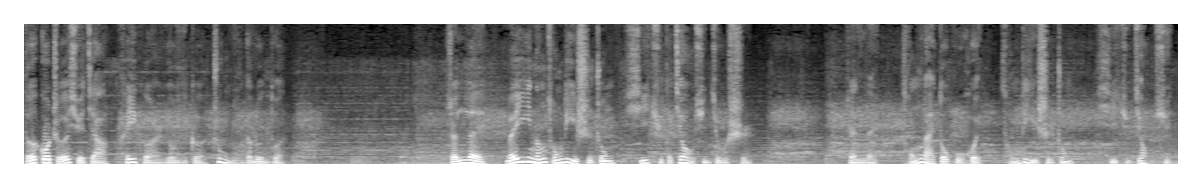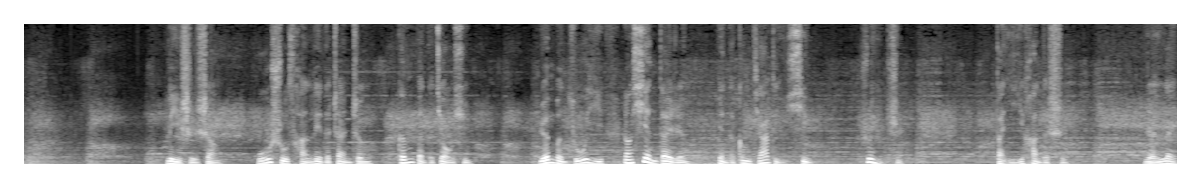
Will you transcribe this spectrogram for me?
德国哲学家黑格尔有一个著名的论断：人类唯一能从历史中吸取的教训就是，人类从来都不会从历史中吸取教训。历史上无数惨烈的战争，根本的教训，原本足以让现代人变得更加理性、睿智。但遗憾的是，人类。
